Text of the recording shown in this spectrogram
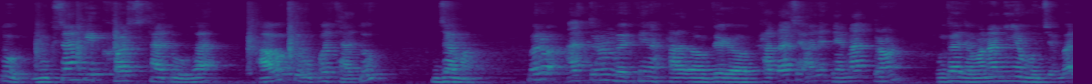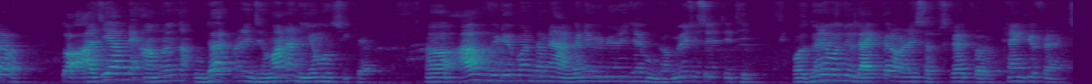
તો નુકસાન કે ખર્ચ થાય તો ઉધાર આવક કે ઉપજ થાય તો જમા. બરાબર? આ ત્રણ વ્યક્તિના ખાતા છે અને તેના ત્રણ ઉધાર જમાના નિયમો છે. બરાબર? તો આજે આપણે આમનોંધના ઉધાર અને જમાના નિયમો શીખ્યા. આ વીડિયો પણ તમને આગળની વિડીયોની જેમ ગમ્યો જશે તેથી વધુને વધુ લાઈક કરો અને સબસ્ક્રાઈબ કરો થેન્ક યુ ફ્રેન્ડ્સ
